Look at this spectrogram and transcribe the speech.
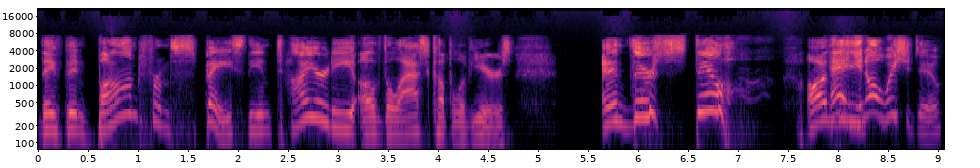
They've been bombed from space the entirety of the last couple of years, and they're still on Hey, the. you know what we should do?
